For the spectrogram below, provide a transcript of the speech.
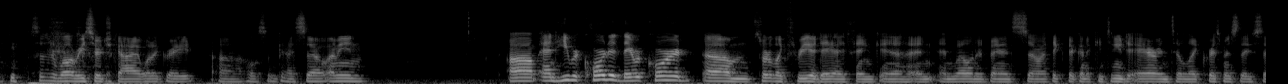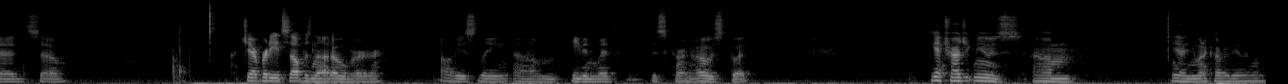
such a well researched guy. What a great, uh, wholesome guy. So I mean, um, and he recorded. They record um, sort of like three a day, I think, uh, and and well in advance. So I think they're going to continue to air until like Christmas. They've said so. Jeopardy itself is not over, obviously, um, even with this current host. But yeah, tragic news. Um, yeah, you want to cover the other one?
